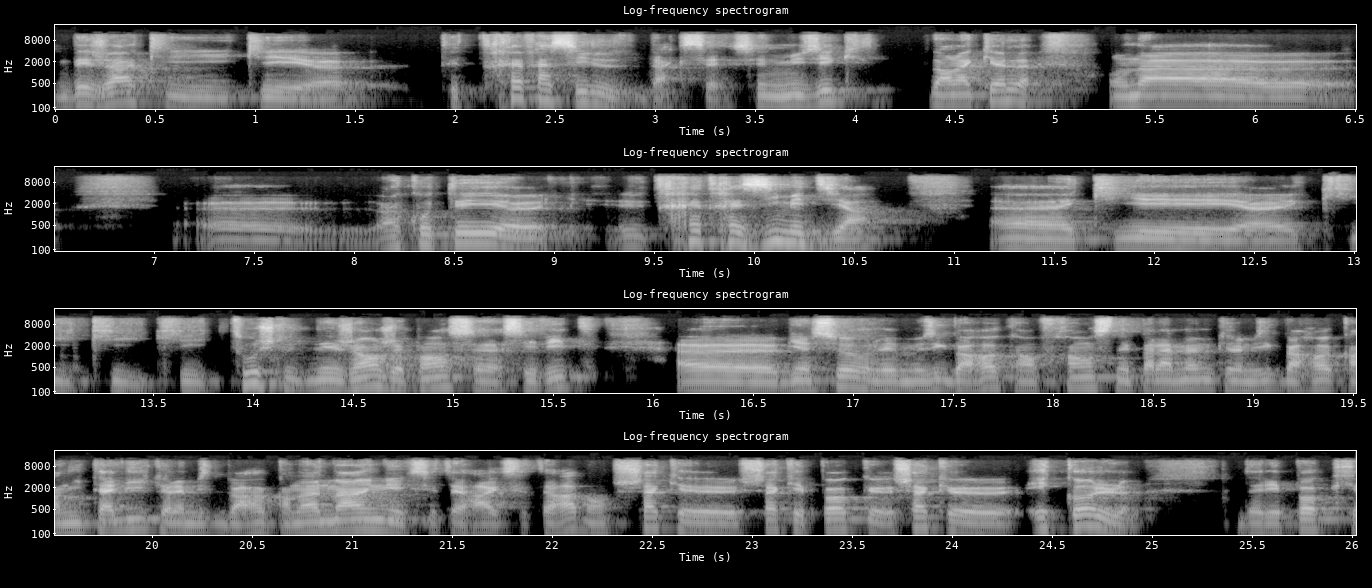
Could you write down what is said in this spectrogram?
déjà qui, qui est très facile d'accès. C'est une musique dans laquelle on a euh, euh, un côté euh, très très immédiat qui touche les gens, je pense, assez vite. bien sûr, la musique baroque en France n'est pas la même que la musique baroque en Italie, que la musique baroque en Allemagne, etc., etc. Donc chaque époque, chaque école de l'époque,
